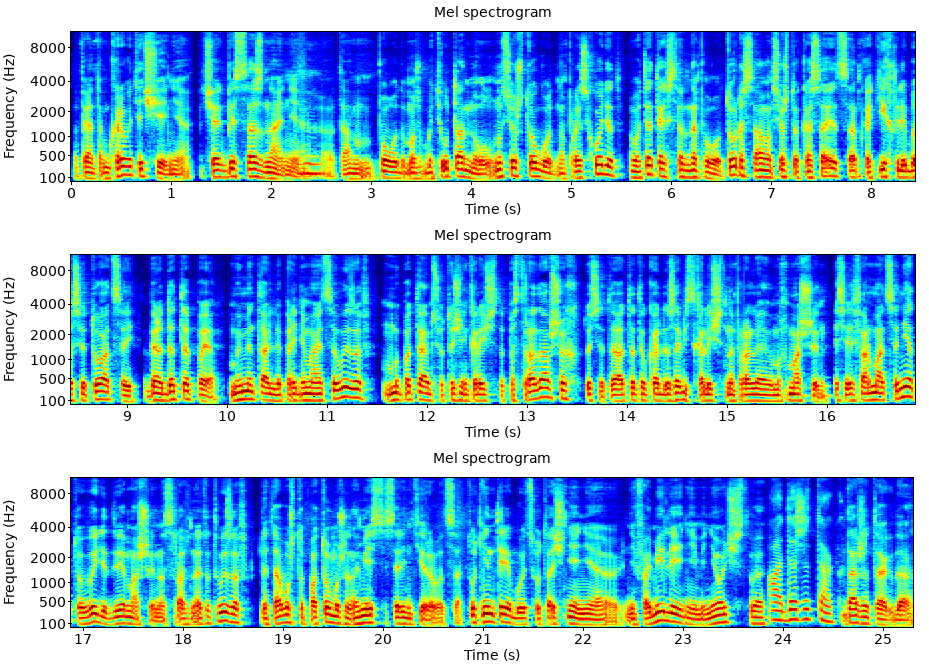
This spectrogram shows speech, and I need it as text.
Например, там кровотечение, человек без сознания, mm. там поводу, может быть, утонул, ну, все что угодно происходит. Вот это экстренный повод. То же самое все, что касается каких-либо ситуаций. Например, ДТП. Моментально принимается вызов, мы пытаемся уточнить количество пострадавших, то есть это от этого зависит количество направляемых машин. Если информации нет, то выйдет две машины сразу на этот вызов для того, чтобы потом уже на месте сориентироваться. Тут не требуется уточнения ни фамилии, ни имени, отчества. А, даже так? Даже так, да.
